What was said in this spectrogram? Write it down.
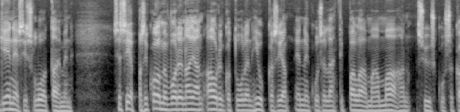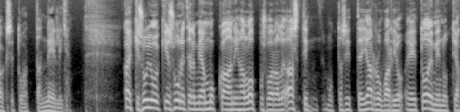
Genesis-luotaimen. Se sieppasi kolmen vuoden ajan aurinkotuulen hiukkasia ennen kuin se lähti palaamaan maahan syyskuussa 2004. Kaikki sujuikin suunnitelmien mukaan ihan loppusuoralle asti, mutta sitten jarruvarjo ei toiminut ja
